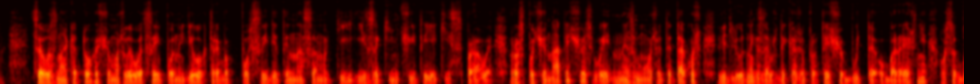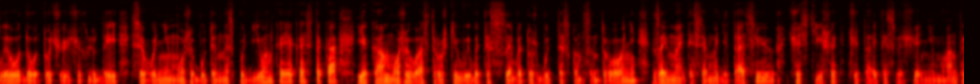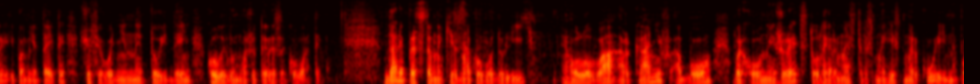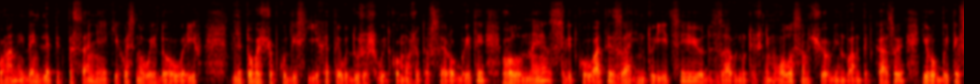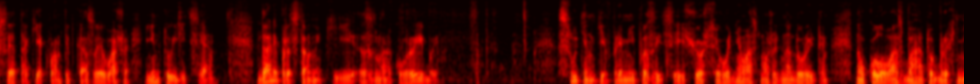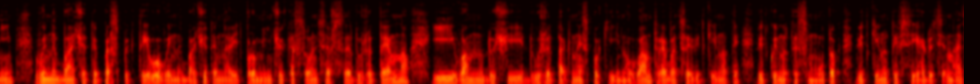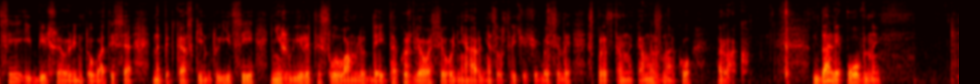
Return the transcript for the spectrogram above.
Це ознака того, що, можливо, цей понеділок треба посидіти на самоті і закінчити якісь справи. Розпочинати щось ви не зможете. Також відлюдник завжди каже про те, що будьте обережні, особливо до оточуючих людей. Сьогодні може бути несподіванка якась така, яка може вас трошки вибити з себе. Тож будьте сконцентровані, займайтеся медитацією, частіше читайте священні мантри і пам'ятайте, що сьогодні не той день, коли ви можете ризикувати. Далі представники знаку водолій, голова арканів або верховний жрець, тот Гермес Трисмегіст Меркурій. Непоганий день для підписання якихось нових договорів. Для того, щоб кудись їхати, ви дуже швидко можете все робити. Головне слідкувати за інтуїцією, за внутрішнім голосом, що він вам підказує, і робити все так, як вам підказує ваша інтуїція. Далі представники знаку риби. Сутінки в прямій позиції. Що ж, сьогодні вас можуть надурити. Навколо вас багато брехні, ви не бачите перспективу, ви не бачите навіть промінчика сонця, все дуже темно, і вам на душі дуже так неспокійно. Вам треба це відкинути, відкинути смуток, відкинути всі галюцинації і більше орієнтуватися на підказки інтуїції, ніж вірити словам людей. Також для вас сьогодні гарні зустрічі чи бесіди з представниками знаку рак. Далі овни.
